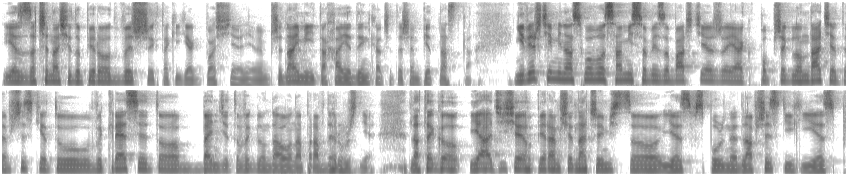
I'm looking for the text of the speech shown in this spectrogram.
jest, zaczyna się dopiero od wyższych, takich jak właśnie, nie wiem, przynajmniej ta H1 czy też M15. Nie wierzcie mi na słowo, sami sobie zobaczcie, że jak poprzeglądacie te wszystkie tu wykresy, to będzie to wyglądało naprawdę różnie. Dlatego ja dzisiaj opieram się na czymś, co jest wspólne dla wszystkich i jest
